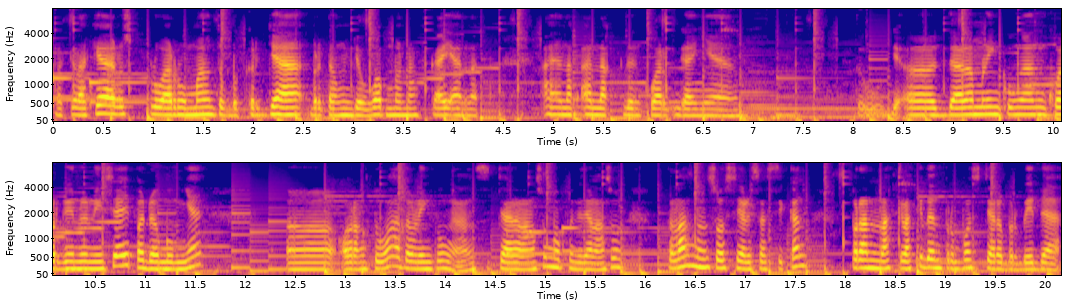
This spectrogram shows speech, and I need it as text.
Laki-laki harus keluar rumah untuk bekerja, bertanggung jawab menafkahi anak anak-anak dan keluarganya. Tuh, uh, dalam lingkungan keluarga Indonesia pada umumnya uh, orang tua atau lingkungan secara langsung maupun tidak langsung telah mensosialisasikan peran laki-laki dan perempuan secara berbeda.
